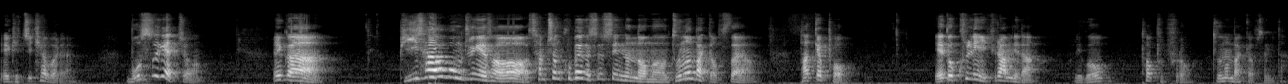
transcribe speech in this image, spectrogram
이렇게 찍혀버려요. 못쓰겠죠? 그러니까 B450 중에서 3900을 쓸 수 있는 놈은 두 놈밖에 없어요. 박격포. 얘도 쿨링이 필요합니다. 그리고 터프 프로. 두 놈밖에 없습니다.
